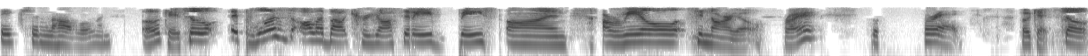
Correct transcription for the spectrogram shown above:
fiction novel. Okay, so it was all about curiosity based on a real scenario, right? Correct. Okay, so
